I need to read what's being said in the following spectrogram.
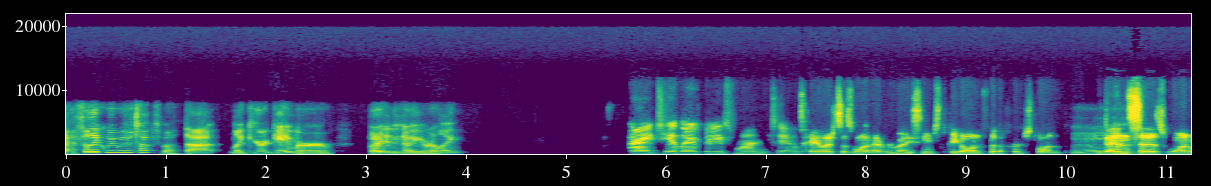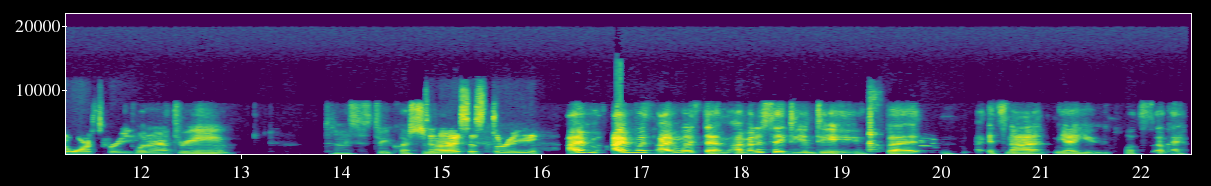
I feel like we would have talked about that. Like you're a gamer, but I didn't know you were like All right, Taylor agrees one, two. Taylor says one. Everybody seems to be going for the first one. mm, Ben says one or three. one or three. Deny says three question Denai mark. says three. I'm I'm with I'm with them. I'm gonna say D and D, but it's not. Yeah, you. Let's okay.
